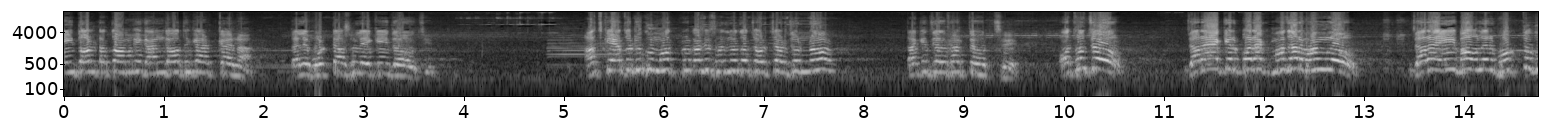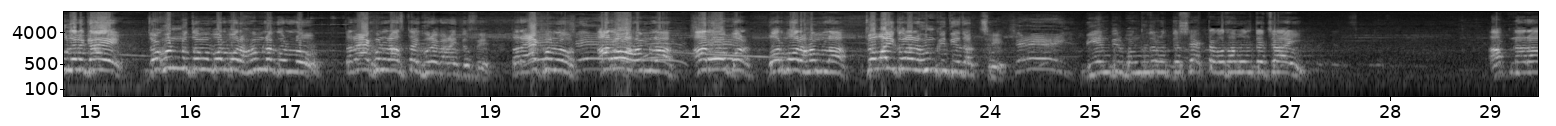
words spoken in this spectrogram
এই দলটা তো আমাকে গান গাওয়া থেকে আটকায় না, তাহলে ভোটটা আসলে একেই দেওয়া উচিত। আজকে এতটুকু মত প্রকাশের স্বাধীনতা চর্চার জন্য তাকে জেল খাটতে হচ্ছে। অথচ যারা একের পর এক মাজার ভাঙলো, যারা এই বাউলের ভক্তগুলের গায়ে জঘন্যতম বর্বর হামলা করল তারা এখনও রাস্তায় ঘুরে বেড়াইতেছে। তারা এখনও আরও হামলা, আরও বর্বর হামলা, জবাই করার হুমকি দিয়ে যাচ্ছে। বিএনপির বন্ধুদের উদ্দেশ্যে একটা কথা বলতে চাই। আপনারা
